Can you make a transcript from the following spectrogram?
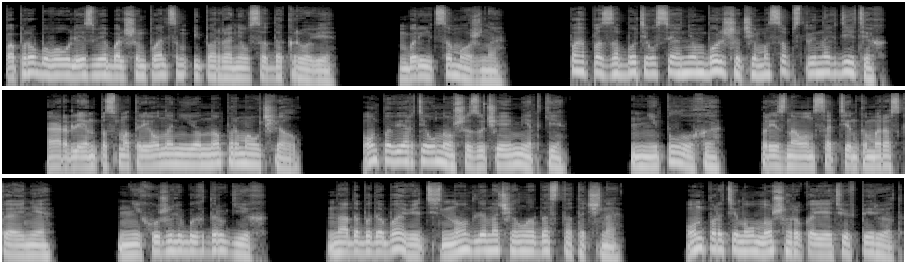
попробовал лезвие большим пальцем и поранился до крови. «Бриться можно». «Папа заботился о нем больше, чем о собственных детях». Орлен посмотрел на нее, но промолчал. Он повертел нож, изучая метки. «Неплохо», – признал он с оттенком раскаяния. Не хуже любых других. Надо бы добавить, но для начала достаточно. Он протянул нож рукоятью вперед.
